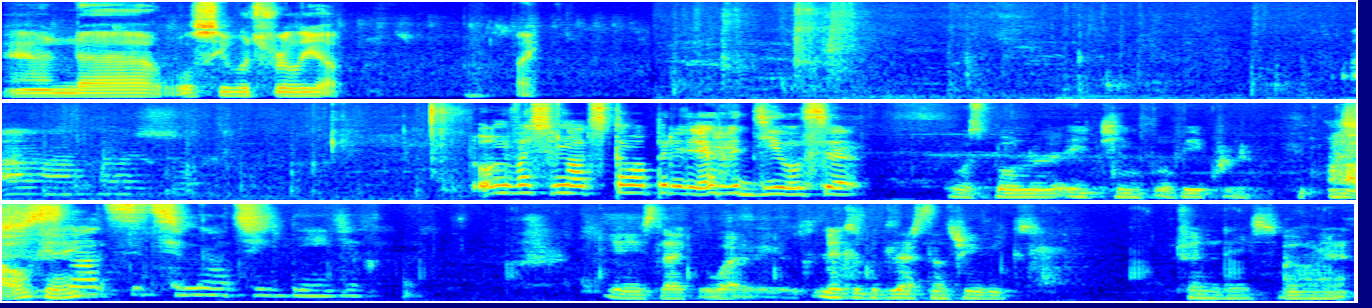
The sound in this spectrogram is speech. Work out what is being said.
and uh, we'll see what's really up. Bye. Он 18 апреля родился. He was born on the 18th of April. Oh, 16-17 дней где-то. Yeah, it's like well, a little bit less than three weeks, 20 days. Got it.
